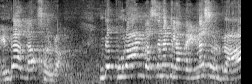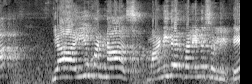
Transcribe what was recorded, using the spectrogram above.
என்று அல்லாஹ் சொல்றான். இந்த குரான் வசனத்தில் அவன் என்ன சொல்றான்? யா ஐயுஹன்னாஸ் மனிதர்களேன்னு சொல்லிட்டு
